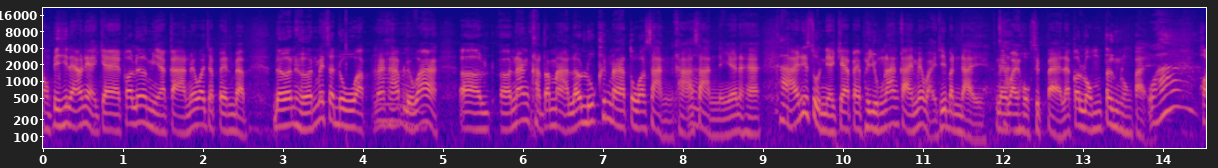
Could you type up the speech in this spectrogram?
2 ปีที่แล้วเนี่ยแกก็เริ่มมีอาการไม่ว่าจะเป็นแบบเดินเหินไม่สะดวกนะครับหรือว่าเอ่อเอ่อนั่งขัดสมาธิแล้วลุกขึ้นมาตัวสั่นขาสั่นอย่างเงี้ยนะฮะค่ะท้ายที่สุดเนี่ยแกไปพยุงร่างกายไม่ไหวที่บันไดในวัย 68 แล้วก็ล้มตึงลงไป ว้าวพอ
